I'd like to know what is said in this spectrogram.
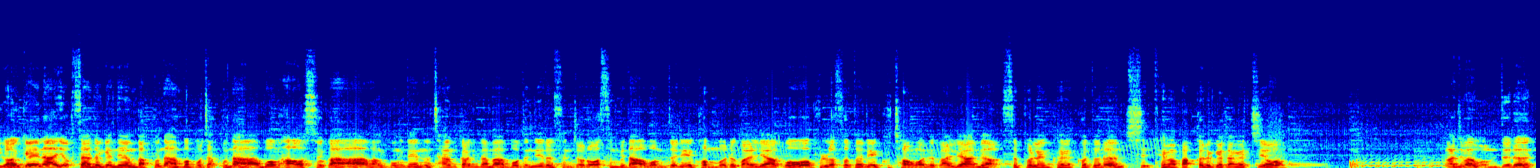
이건 꽤나 역사적인 내용 같구나 한번 보자꾸나 웜하우스가 완공되는 잠깐이나마 모든 일은 순조로웠습니다 웜들이 건물을 관리하고 블러서들이 그 정원을 관리하며 스플랭크 해커들은 시스테마 밖을 개장했지요 하지만 웜들은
